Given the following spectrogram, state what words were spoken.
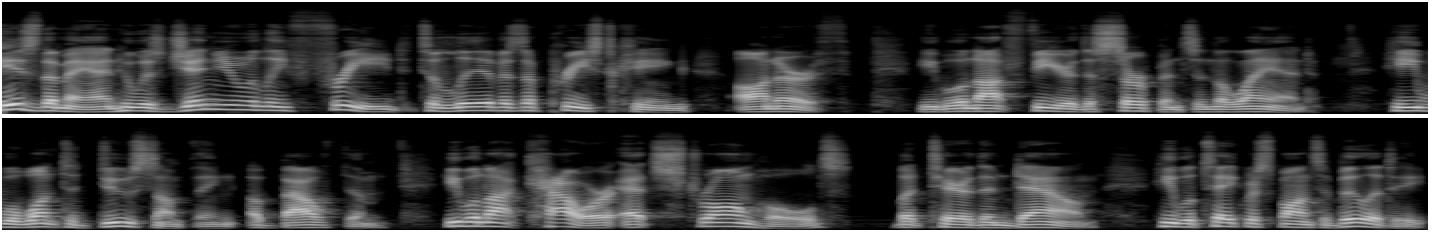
is the man who is genuinely freed to live as a priest king on earth. He will not fear the serpents in the land. He will want to do something about them. He will not cower at strongholds, but tear them down. He will take responsibility,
